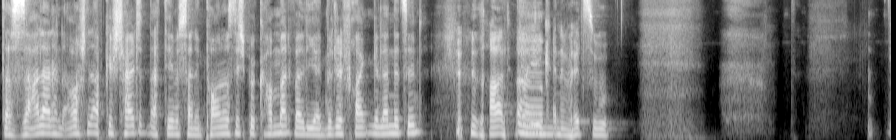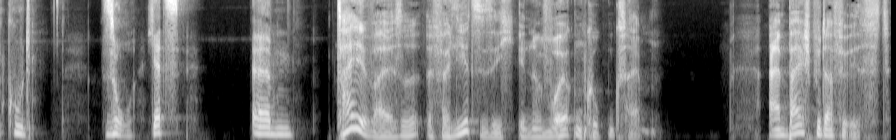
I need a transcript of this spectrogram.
Das Saarland hat auch schon abgeschaltet, nachdem es seine Pornos nicht bekommen hat, weil die ja in Mittelfranken gelandet sind. Da hört eh Ähm. keiner mehr zu. Gut. So, jetzt, ähm, Teilweise verliert sie sich in Wolkenkuckucksheimen. Ein Beispiel dafür ist,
